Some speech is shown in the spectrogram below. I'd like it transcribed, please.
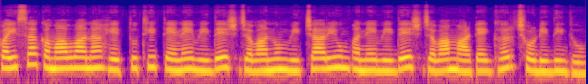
પૈસા કમાવવાના હેતુથી તેણે વિદેશ જવાનું વિચાર્યું અને વિદેશ જવા માટે ઘર છોડી દીધું.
